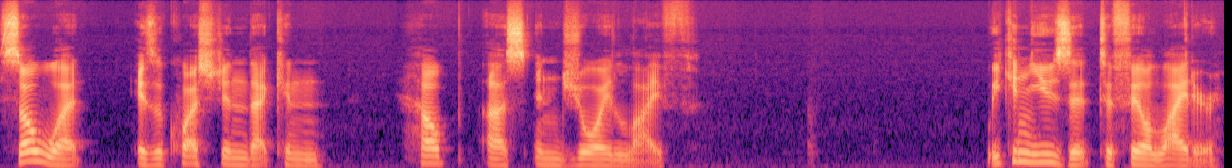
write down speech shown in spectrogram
So what is a question that can help us enjoy life. We can use it to feel lighter,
